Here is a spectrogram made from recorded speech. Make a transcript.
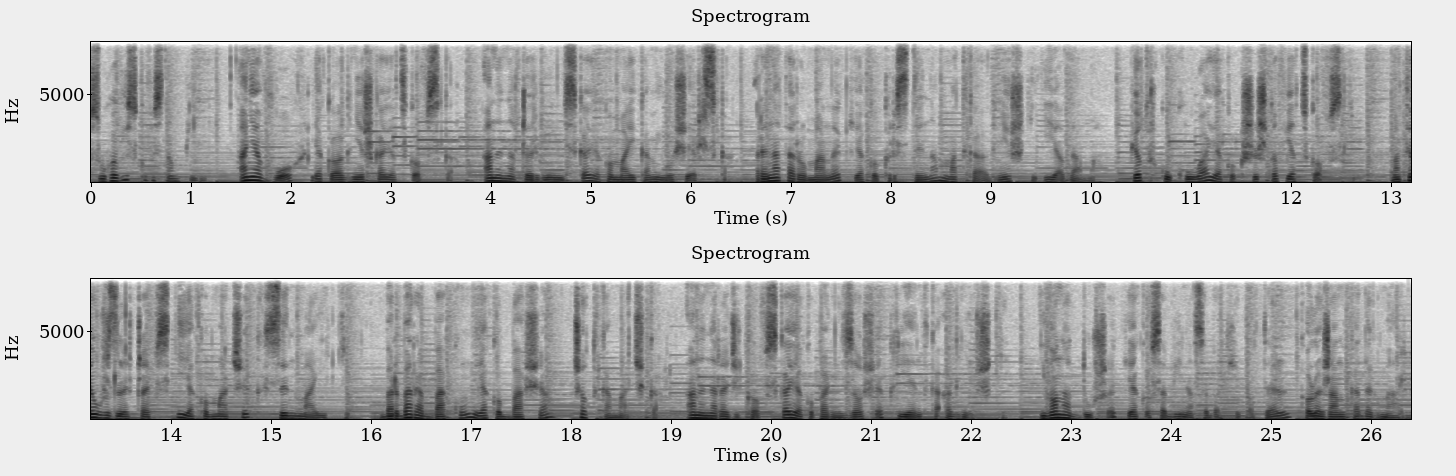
W słuchowisku wystąpili Ania Włoch jako Agnieszka Jackowska, Anna Czerwińska jako Majka Miłosierska, Renata Romanek jako Krystyna, matka Agnieszki i Adama, Piotr Kukuła jako Krzysztof Jackowski, Mateusz Zleczewski jako Maciek, syn Majki, Barbara Bakun jako Basia, ciotka Maćka, Anna Radzikowska jako pani Zosia, klientka Agnieszki. Iwona Duszek jako Sabina Sabatie-Patel, koleżanka Dagmary.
